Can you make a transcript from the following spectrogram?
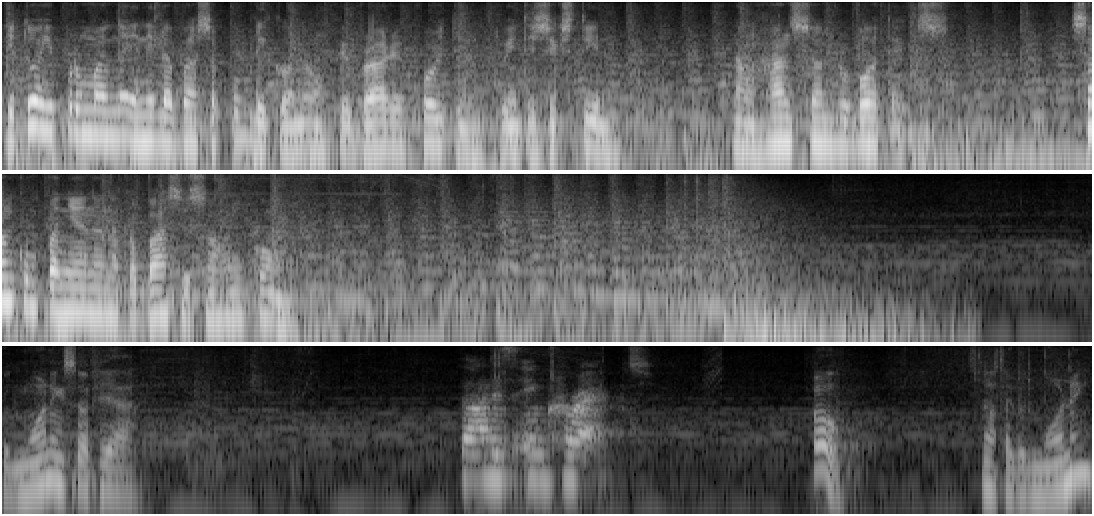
Ito ay formal na inilabas sa publiko noong February 14, 2016 ng Hanson Robotics, isang kumpanya na nakabase sa Hong Kong. Good morning, Sophia. That is incorrect. Oh, it's not a good morning?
